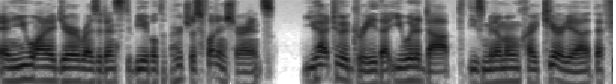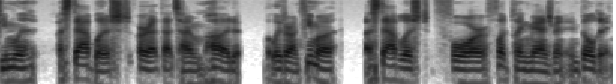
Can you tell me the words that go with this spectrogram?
and you wanted your residents to be able to purchase flood insurance, you had to agree that you would adopt these minimum criteria that FEMA established, or at that time HUD, but later on FEMA, established for floodplain management and building.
